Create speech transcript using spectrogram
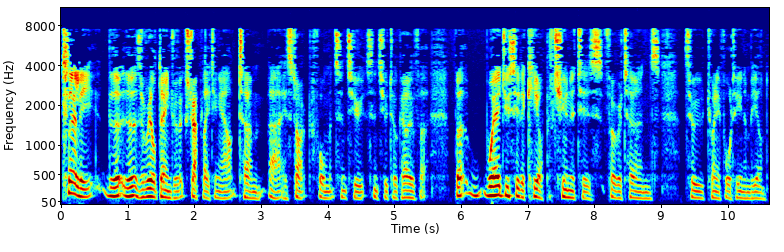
clearly, there's a real danger of extrapolating out um, uh, historic performance since you since you took over. But where do you see the key opportunities for returns through 2014 and beyond?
